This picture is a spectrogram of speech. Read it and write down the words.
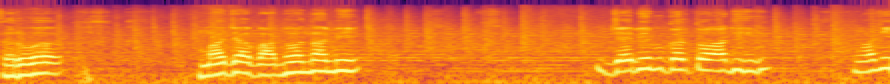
सर्व माझ्या बांधवांना मी जय भीम करतो आणि माझी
